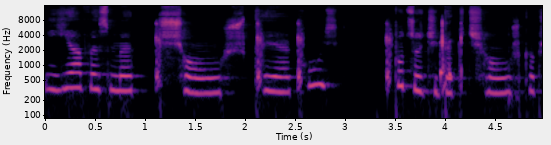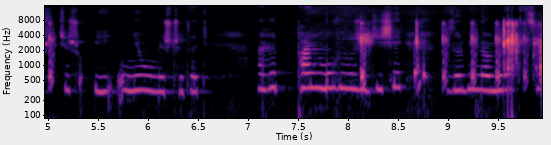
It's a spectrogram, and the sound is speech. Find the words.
Ja wezmę książkę jakąś. Po co ci ta książka? Przecież nie umiesz czytać. Ale pan mówił, że dzisiaj zrobi nam lekcję,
